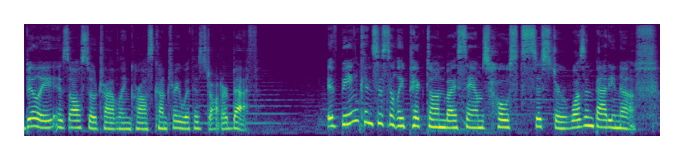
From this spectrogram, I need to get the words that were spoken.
Billy is also traveling cross country with his daughter Beth. If being consistently picked on by Sam's host's sister wasn't bad enough,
